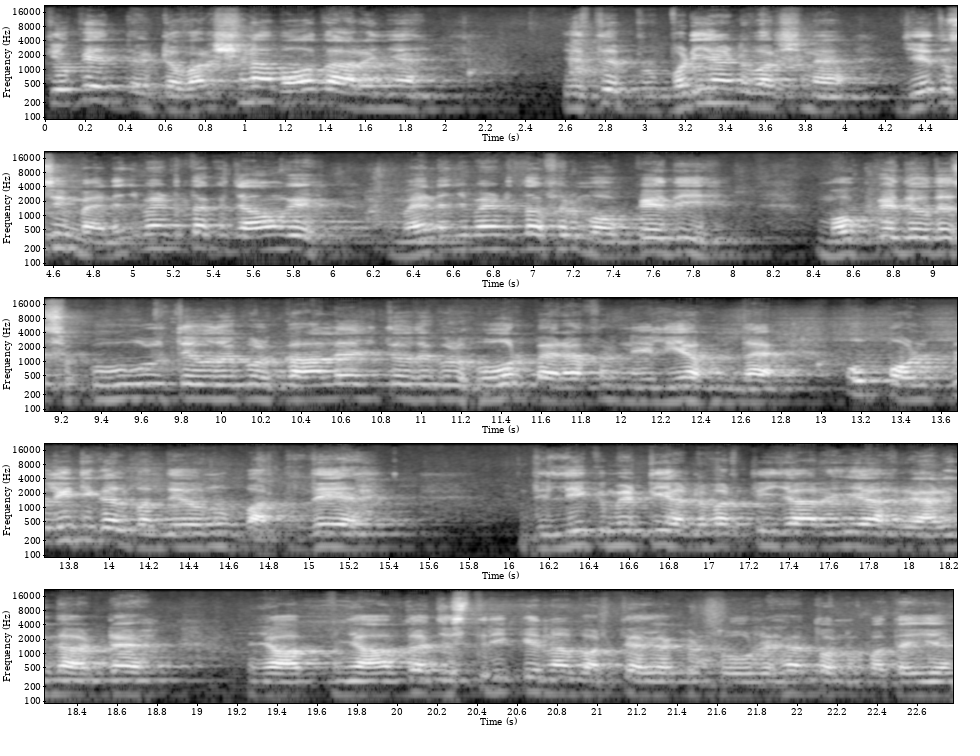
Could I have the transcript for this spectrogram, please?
ਕਿਉਂਕਿ ਡਿਵਰਸ਼ਨਾਂ ਬਹੁਤ ਆ ਰਹੀਆਂ ਇੱਥੇ ਬੜੀਆਂ ਡਿਵਰਸ਼ਨ ਹੈ ਜੇ ਤੁਸੀਂ ਮੈਨੇਜਮੈਂਟ ਤੱਕ ਜਾਓਗੇ ਮੈਨੇਜਮੈਂਟ ਤਾਂ ਫਿਰ ਮੌਕੇ ਦੀ, ਮੌਕੇ ਦੇ ਉਹਦੇ ਸਕੂਲ ਤੇ ਉਹਦੇ ਕੋਲ ਕਾਲਜ ਤੇ ਉਹਦੇ ਕੋਲ ਹੋਰ ਪੈਰਾਫਰਨੇਲੀਆ ਹੁੰਦਾ ਹੈ। ਉਹ ਪੋਲੀਟੀਕਲ ਬੰਦੇ ਉਹਨੂੰ ਵਰਤਦੇ ਆ ਦਿੱਲੀ ਕਮੇਟੀ ਅੱਡ ਵਰਤੀ ਜਾ ਰਹੀ ਹੈ ਹਰਿਆਣੇ ਦਾ ਅੱਡ ਹੈ ਪੰਜਾਬ ਪੰਜਾਬ ਦਾ ਜਿਸ ਤਰੀਕੇ ਨਾਲ ਵਰਤਿਆ ਜਾਂ ਕੰਟਰੋਲ ਰਿਹਾ, ਤੁਹਾਨੂੰ ਪਤਾ ਹੀ ਹੈ।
